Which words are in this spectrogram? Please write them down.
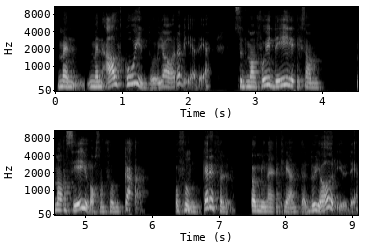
men, men allt går ju inte att göra via det. Så man får ju det liksom, man ser ju vad som funkar. Och funkar det för, för mina klienter, då gör det ju det.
